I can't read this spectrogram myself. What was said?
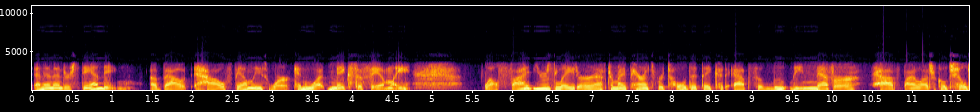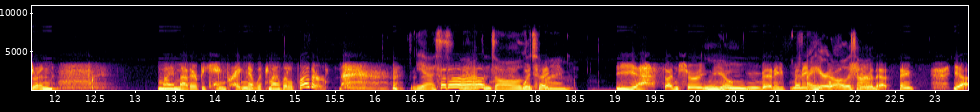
and an understanding about how families work and what makes a family. Well, five years later, after my parents were told that they could absolutely never have biological children, my mother became pregnant with my little brother. yes, that happens all the time. I, yes, I'm sure mm-hmm. you know mm-hmm. many many I hear it all the time. that same yeah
